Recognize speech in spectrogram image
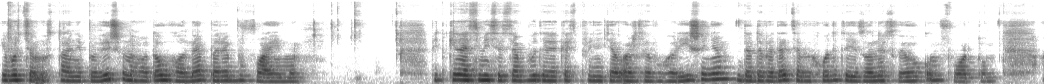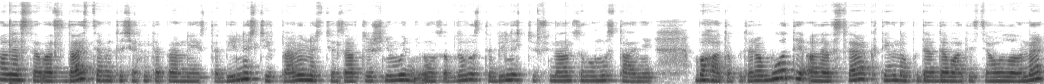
і в цьому стані повішеного довго не перебуваємо. Під кінець місяця буде якесь прийняття важливого рішення, де доведеться виходити із зони свого комфорту. Але все вас вдасться, ви досягнете певної стабільності і впевненості в завтрашньому дню, особливо стабільності в фінансовому стані. Багато буде роботи, але все активно буде вдаватися. Головне,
